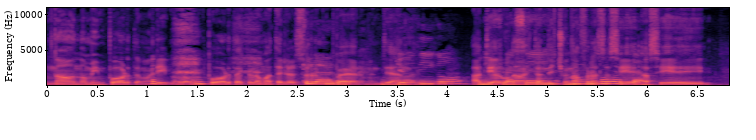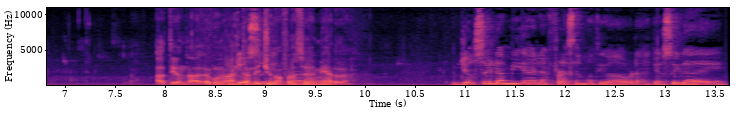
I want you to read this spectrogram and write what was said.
No, no me importa, marico, no me importa que lo material se Claro, recupere, ¿me entiendes? Yo digo. ¿A ti alguna vez te han dicho una no frase así, así? ¿A ti una- alguna vez Yo te han dicho una frase no, de mierda? Yo soy la amiga de las frases motivadoras. Yo soy la de.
